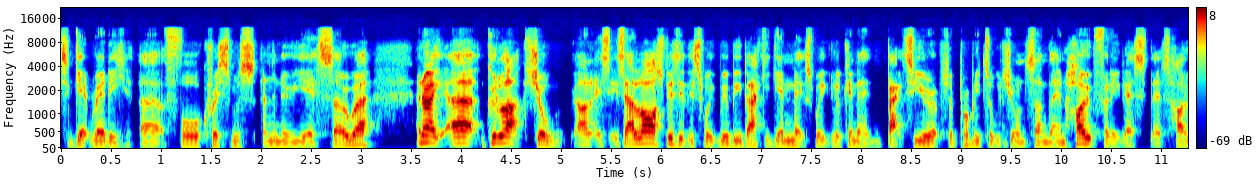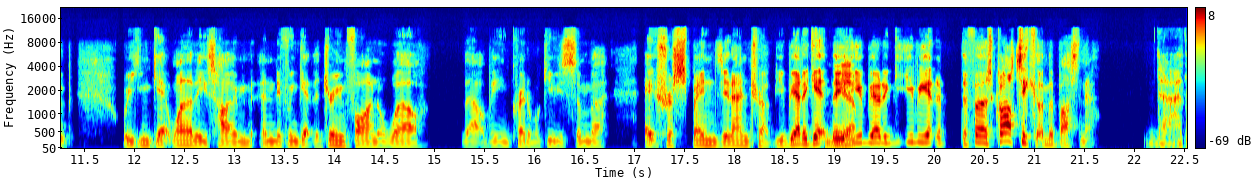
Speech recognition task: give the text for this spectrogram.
to get ready uh, for Christmas and the New Year. So uh, anyway, uh, good luck, Sean. Uh, it's, it's our last visit this week. We'll be back again next week, looking at back to Europe. So probably talking to you on Sunday, and hopefully, let's let's hope we can get one of these home. And if we can get the dream final, well, that'll be incredible. Give you some. Uh, Extra spends in Antwerp. You'll be able to get the Yeah. you'll be able to you'll be get the, the first class ticket on the bus now. Nah,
